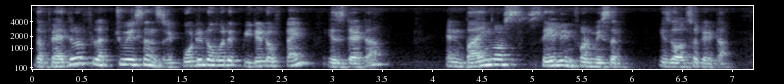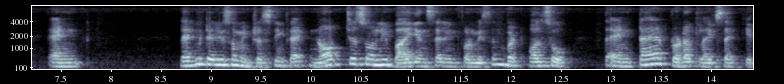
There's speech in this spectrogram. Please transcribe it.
The weather fluctuations reported over a period of time is data and buying or sale information is also data and let me tell you some interesting fact. Not just only buy and sell information but also the entire product life cycle.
